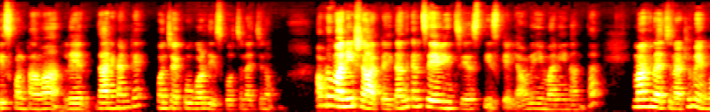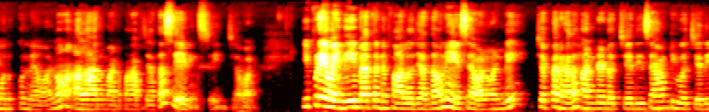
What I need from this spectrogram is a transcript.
తీసుకుంటామా? లేదు. దానికంటే కొంచెం ఎక్కువ కూడా తీసుకోవచ్చు నచ్చినప్పుడు. అప్పుడు మనీ షార్ట్ అయ్యింది అందుకని సేవింగ్స్ చేసి తీసుకెళ్ళేవాళ్ళు ఈ మనీని అంతా మాకు నచ్చినట్లు మేము కొనుక్కునేవాళ్ళం. అలా అనమాట పాప చేత సేవింగ్స్ చేయించేవాళ్ళం. ఇప్పుడు ఏమైంది? ఈ మెథడ్ని ఫాలో చేద్దామని వేసేవాళ్ళం అండి. చెప్పాను కదా హండ్రెడ్ వచ్చేది సెవెంటీ వచ్చేది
